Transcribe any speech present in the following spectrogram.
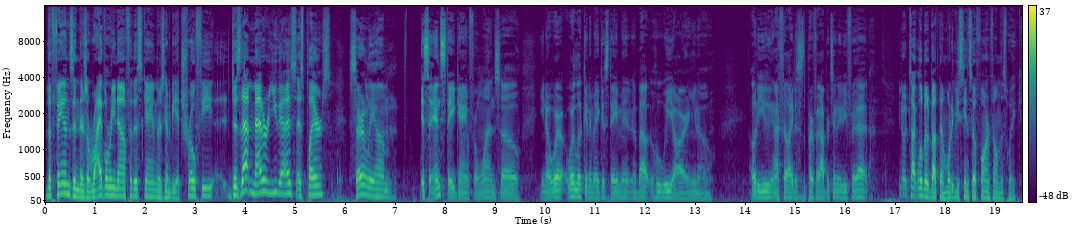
the fans and there's a rivalry now for this game. There's going to be a trophy. Does that matter to you guys as players? Certainly. Um, it's an in-state game for one, so you know we're we're looking to make a statement about who we are. And, you know, ODU, I feel like this is the perfect opportunity for that. You know, talk a little bit about them. What have you seen so far in film this week?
